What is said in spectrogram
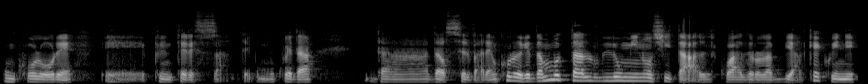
un colore eh, più interessante, comunque da, da, da, osservare. È un colore che dà molta luminosità al quadro, la bianca, e quindi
